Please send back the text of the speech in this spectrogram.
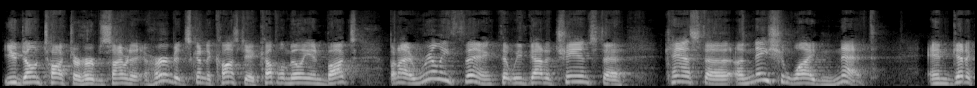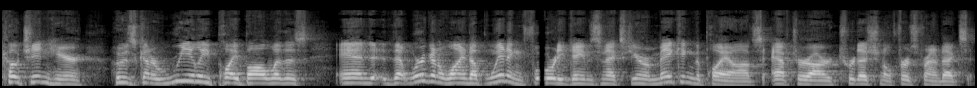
You don't talk to Herb Simon. Herb, it's going to cost you a couple million bucks, but I really think that we've got a chance to cast a, a nationwide net and get a coach in here who's going to really play ball with us and that we're going to wind up winning 40 games next year and making the playoffs after our traditional first round exit.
